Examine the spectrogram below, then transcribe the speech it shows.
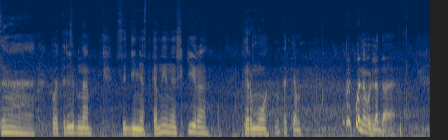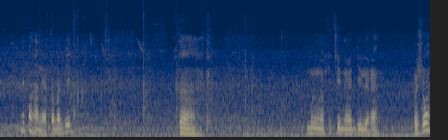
Так, потрібно сидіння з тканини, шкіра, кермо. Ну таке. Прикольно виглядає. Непоганий автомобіль. Так. Ми у офіційного дилера Peugeot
